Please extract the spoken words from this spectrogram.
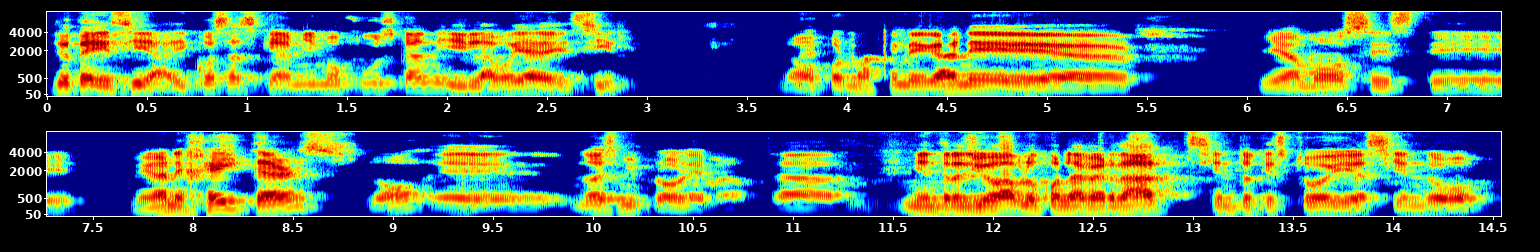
yo te decía, hay cosas que a mí me ofuscan y la voy a decir, ¿no? Por más que me gane, digamos, este, me gane haters, ¿no? Eh, no es mi problema. O sea, mientras yo hablo con la verdad, siento que estoy haciendo,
